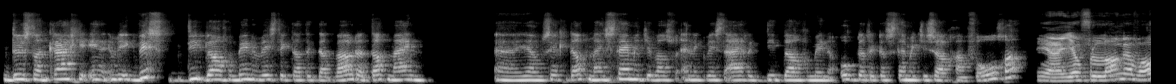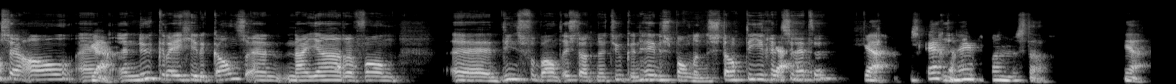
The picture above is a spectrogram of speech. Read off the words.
dus dan krijg je, in, ik wist diep down van binnen, wist ik dat ik dat wou, dat dat mijn, uh, ja, hoe zeg je dat, mijn stemmetje was. En ik wist eigenlijk diep down van binnen ook dat ik dat stemmetje zou gaan volgen. Ja, jouw verlangen was er al en, ja. en nu kreeg je de kans. En na jaren van uh, dienstverband is dat natuurlijk een hele spannende stap die je gaat ja. zetten. Ja, dat is echt ja. een hele spannende stap. Ja,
